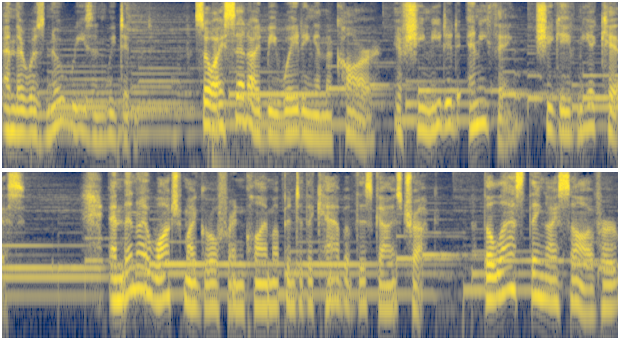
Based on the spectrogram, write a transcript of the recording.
and there was no reason we didn't. So I said I'd be waiting in the car. If she needed anything, she gave me a kiss. And then I watched my girlfriend climb up into the cab of this guy's truck. The last thing I saw of her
